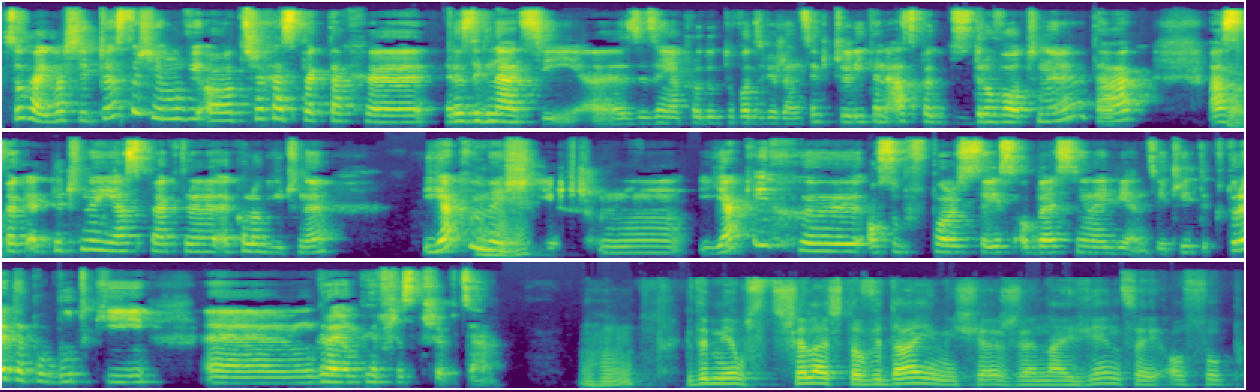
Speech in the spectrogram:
Słuchaj, właśnie często się mówi o trzech aspektach e, rezygnacji e, z jedzenia produktów odzwierzęcych, czyli ten aspekt zdrowotny, tak? aspekt tak. etyczny i aspekt e, ekologiczny. Jak mhm. myślisz, mm, jakich y, osób w Polsce jest obecnie najwięcej? Czyli które te pobudki grają pierwsze skrzypce? Mhm. Gdybym miał strzelać, to wydaje mi się, że najwięcej osób.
